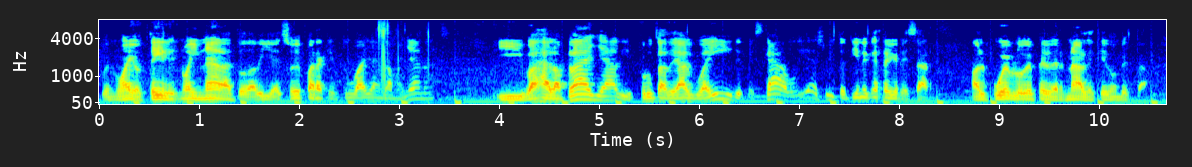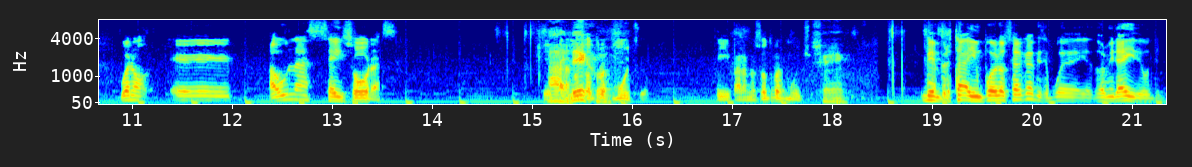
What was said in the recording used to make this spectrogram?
pues no hay hoteles, no hay nada todavía. Eso es para que tú vayas en la mañana y vas a la playa, disfrutas de algo ahí, de pescado y eso, y te tienes que regresar al pueblo de Pedernales, que es donde está. Bueno, eh, a unas seis horas. que Ah, para lejos. nosotros es mucho. Sí, para nosotros es mucho. Sí. bien, pero está hay un pueblo cerca que se puede dormir ahí de último.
